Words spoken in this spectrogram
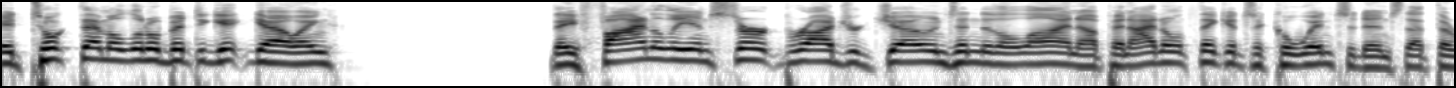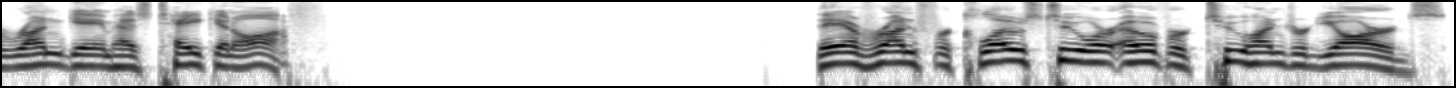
It took them a little bit to get going. They finally insert Broderick Jones into the lineup, and I don't think it's a coincidence that the run game has taken off. They have run for close to or over 200 yards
